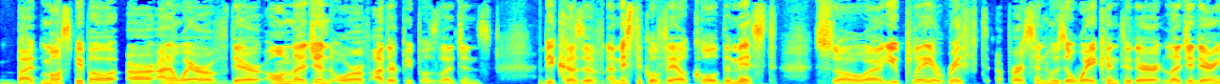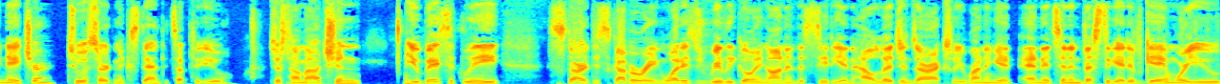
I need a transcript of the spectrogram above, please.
but most people are unaware of their own legend or of other people's legends because of a mystical veil called the mist. So uh, you play a rift, a person who's awakened to their legendary nature to a certain extent. It's up to you just how much. And you basically start discovering what is really going on in the city and how legends are actually running it. And it's an investigative game where you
